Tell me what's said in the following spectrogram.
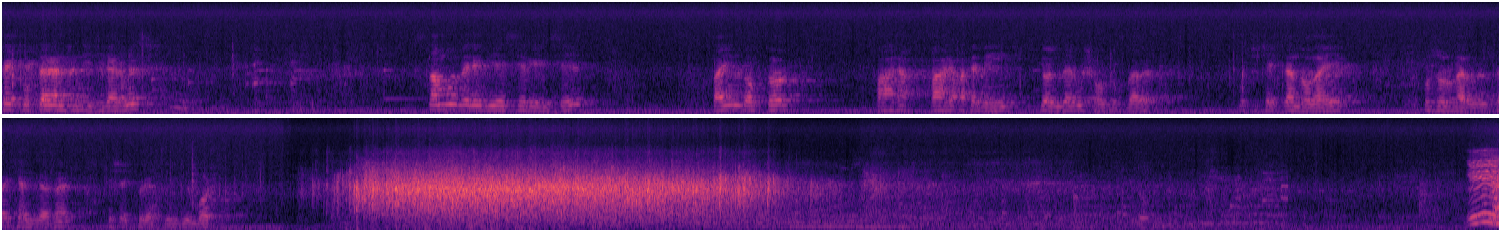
Pek muhterem dinleyicilerimiz, İstanbul Belediyesi Reisi Sayın Doktor Fahri, Fahri Atabey'in göndermiş oldukları bu çiçekten dolayı huzurlarınızda kendilerine teşekkür etmeyi bir borç. İyi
